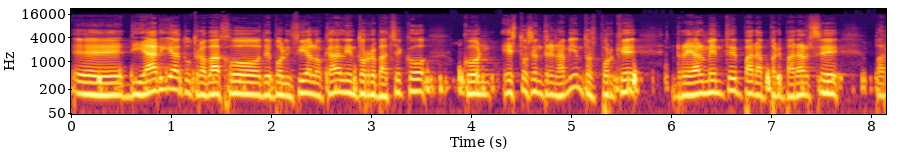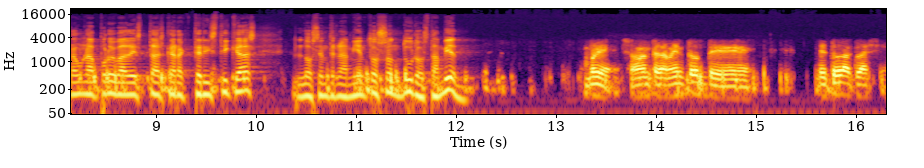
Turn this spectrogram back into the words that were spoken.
eh, diaria, tu trabajo de policía local en Torre Pacheco con estos entrenamientos? Porque realmente para prepararse para una prueba de estas características, los entrenamientos son duros también. Hombre, son entrenamientos de, de toda clase.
